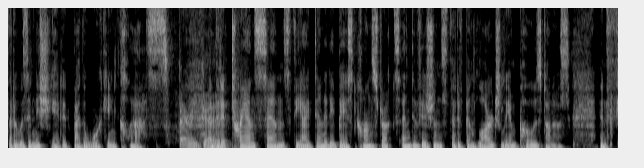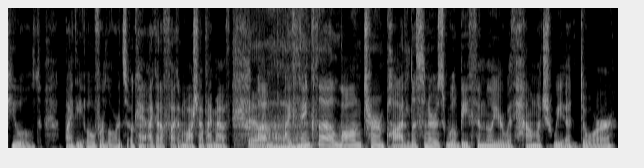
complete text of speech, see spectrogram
that it was initiated by the working class. Very good. And that it transcends the identity based constructs and divisions that have been largely imposed on us and fueled by the overlords. Okay, I gotta fucking wash out my mouth. Uh. Um, I think the long term pod listeners will be familiar with how much we adore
